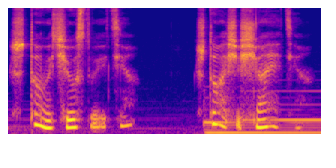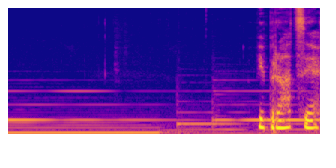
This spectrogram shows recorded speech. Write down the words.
Что вы чувствуете? Что ощущаете? В вибрациях,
